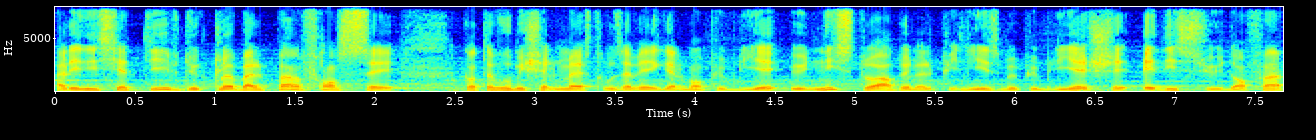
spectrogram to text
à l'initiative du Club alpin français. Quant à vous, Michel Mestre, vous avez également publié une histoire de l'alpinisme publiée chez Edisud. Enfin,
